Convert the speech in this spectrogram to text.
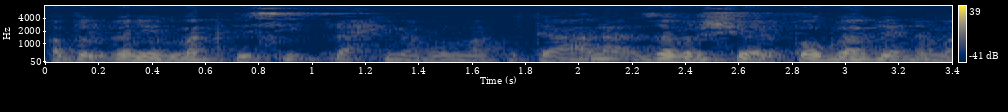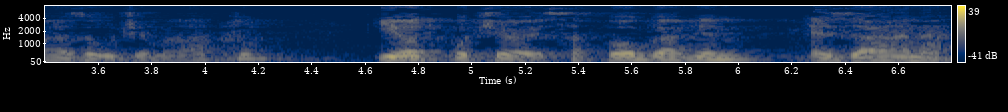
Abdulganir Maktisi, rahimahullahu ta'ala, završio je poglavlje namaza u džematu i otpočeo je sa poglavljem ezana.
